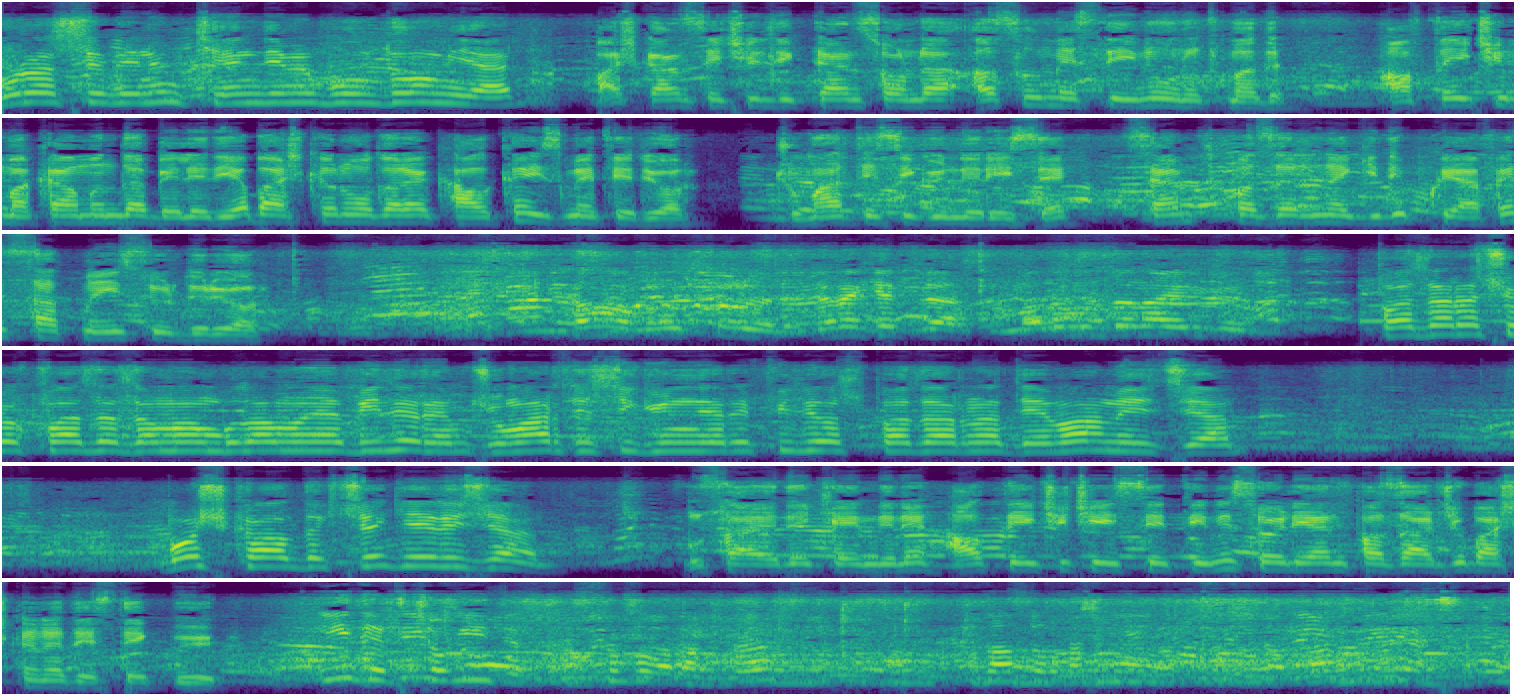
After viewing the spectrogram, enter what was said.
Burası benim kendimi bulduğum yer. Başkan seçildikten sonra asıl mesleğini unutmadı. Hafta içi makamında belediye başkanı olarak halka hizmet ediyor. Cumartesi günleri ise semt pazarına gidip kıyafet satmayı sürdürüyor. Tamam olsun öyle. Bereket versin. Malımızdan ayrı gör. Pazara çok fazla zaman bulamayabilirim. Cumartesi günleri Filyos pazarına devam edeceğim. Boş kaldıkça geleceğim. Bu sayede kendini halkla iç içe hissettiğini söyleyen pazarcı başkana destek büyük. İyidir, çok iyidir. Sınıf olarak da. Bundan sonra başkan olarak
